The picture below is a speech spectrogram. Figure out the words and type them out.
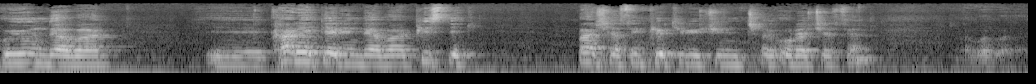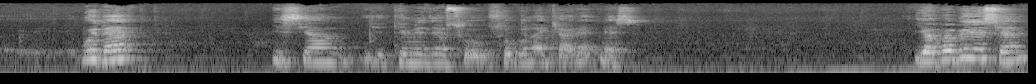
huyunda var, e, karakterinde var, pislik. Başkasının kötülüğü için uğraşırsın. Bu da isyan temizliğe su, su buna kar etmez. Yapabilirsen,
